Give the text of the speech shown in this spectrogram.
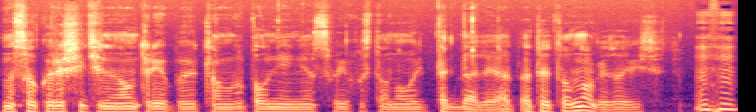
насколько решительно он требует там, выполнения своих установок и так далее. От, от этого многое зависит. Угу.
